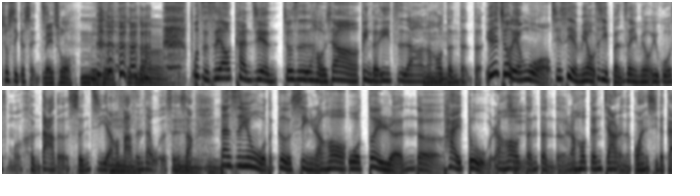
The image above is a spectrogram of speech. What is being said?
就是一个神迹，没错，没错，真的。不只是要看见，就是好像病的医治啊，然后等等的，因为就连我其实也没有自己本身也没有遇过什么很大的神迹，然后发生在我的身上，但是因为我的个性，然后我对人的态度，然后等等的，然后跟家人的关系的改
